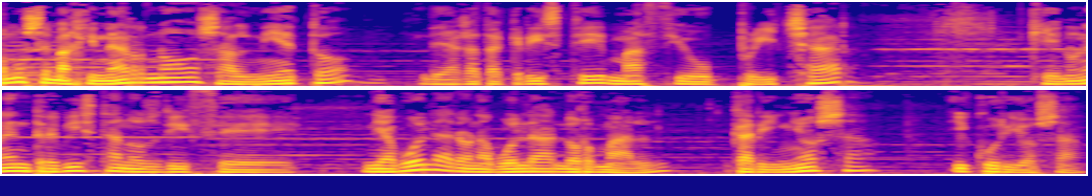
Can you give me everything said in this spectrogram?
Vamos a imaginarnos al nieto de Agatha Christie, Matthew Pritchard, que en una entrevista nos dice, mi abuela era una abuela normal, cariñosa y curiosa.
